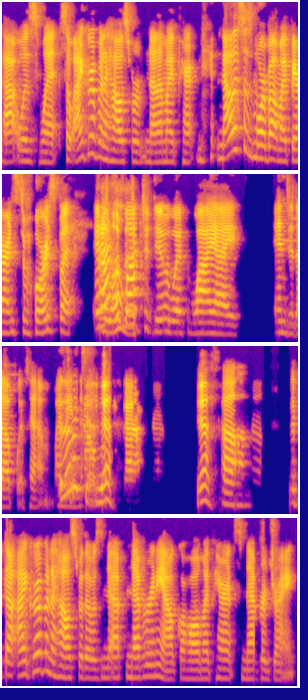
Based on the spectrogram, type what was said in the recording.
that was when. So I grew up in a house where none of my parents. Now this is more about my parents' divorce, but it I has a lot to do with why I ended up with him. I That mean, makes now sense. looking Yeah. Um, but that, I grew up in a house where there was ne- never any alcohol. My parents never drank.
